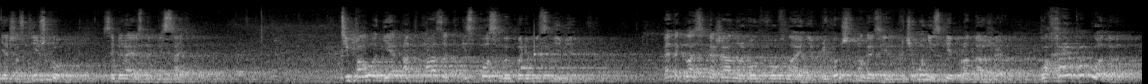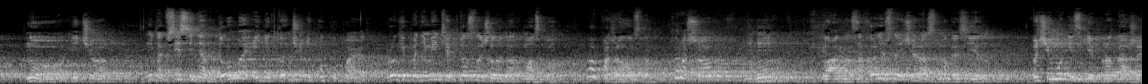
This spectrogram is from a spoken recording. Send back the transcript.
Я сейчас книжку собираюсь написать. Типология отмазок и способы борьбы с ними. Это классика жанра в, офлайне. Приходишь в магазин, почему низкие продажи? Плохая погода. Ну, и что? Ну так, все сидят дома, и никто ничего не покупает. Руки поднимите, кто слышал эту отмазку? Ну, пожалуйста. Хорошо. Угу. Ладно, заходишь в следующий раз в магазин. Почему низкие продажи?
